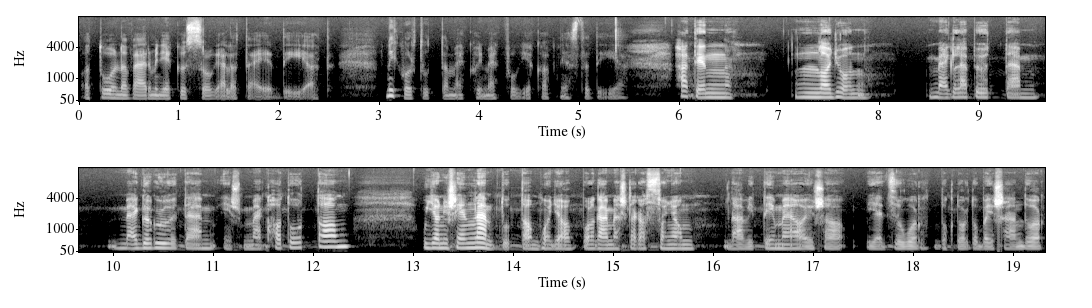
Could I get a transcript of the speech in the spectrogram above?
a Tolna vármegye közszolgálatáért díjat. Mikor tudta meg, hogy meg fogja kapni ezt a díjat? Hát én nagyon meglepődtem, megörültem és meghatódtam, ugyanis én nem tudtam, hogy a polgármester asszonyom Dávid Témea és a jegyző úr, dr. Dobai Sándor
